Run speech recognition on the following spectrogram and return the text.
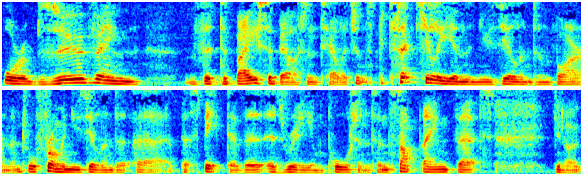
or observing the debate about intelligence, particularly in the New Zealand environment or from a New Zealand uh, perspective, is really important and something that you know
